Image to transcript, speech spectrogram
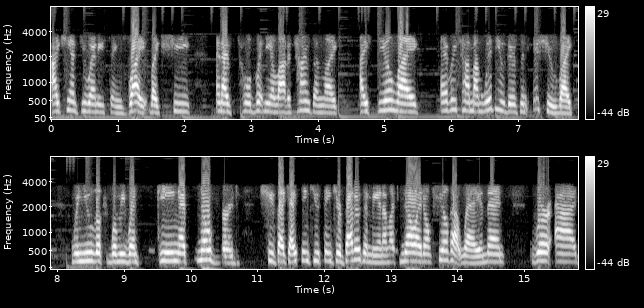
I can't do anything right. Like she, and I've told Whitney a lot of times, I'm like, I feel like every time I'm with you, there's an issue. Like when you look, when we went skiing at Snowbird, she's like, I think you think you're better than me. And I'm like, no, I don't feel that way. And then we're at,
